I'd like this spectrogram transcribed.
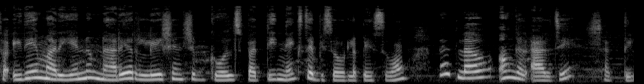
so இதே மாதிரி இன்னும் நிறைய ரிலேஷன்ஷிப் கோல்ஸ் பற்றி நெக்ஸ்ட் எபிசோட்ல பேசுவோம். வித் லவ் உங்கள் ஆர்ஜே சக்தி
